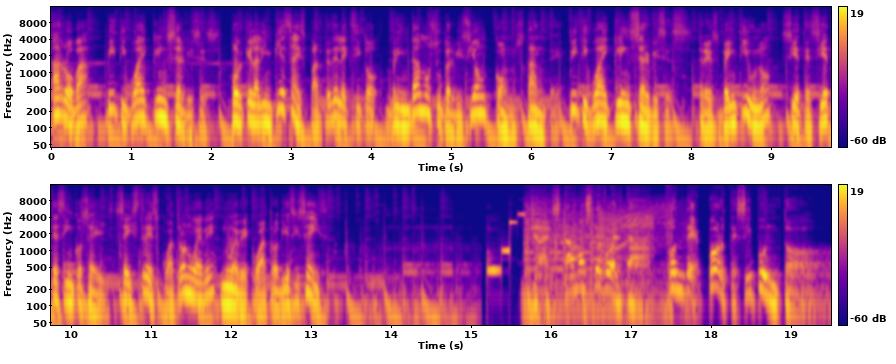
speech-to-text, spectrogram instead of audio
arroba PTY Clean Services. Porque la limpieza es parte del éxito, brindamos supervisión constante. PTY Clean Services 321-7756-6349-9416. Ya estamos de vuelta con Deportes y Punto.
